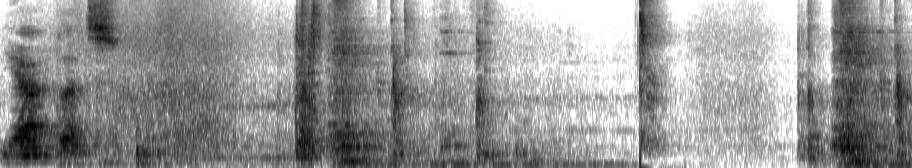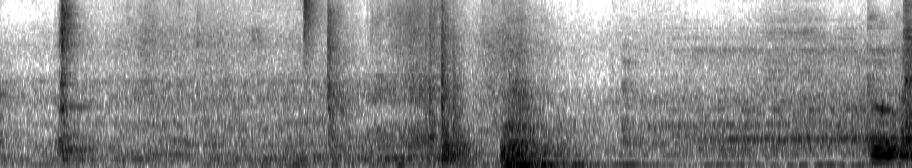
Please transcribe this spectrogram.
Yeah, let's. Boom. It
